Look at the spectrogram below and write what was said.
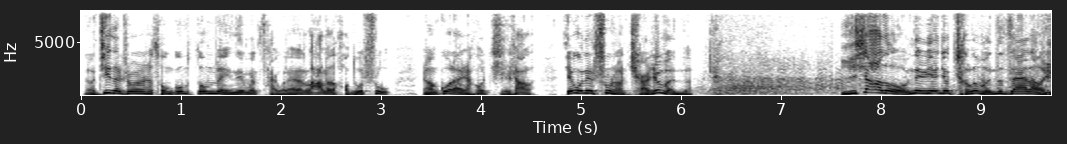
我记得说是从东东北那边采过来的，拉了好多树，然后过来，然后植上了。结果那树上全是蚊子，一下子我们那边就成了蚊子灾了。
